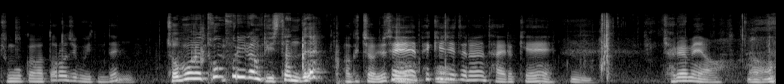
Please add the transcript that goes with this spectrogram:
중고가가 떨어지고 있는데. 저번에 Tone Free랑 비슷한데? 아 그쵸. 요새 어, 패키지들은 다 이렇게 음. 저렴해요. 어.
